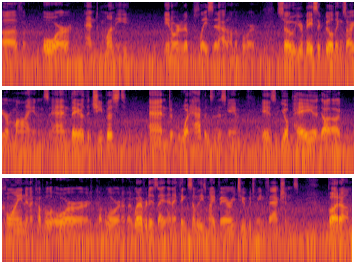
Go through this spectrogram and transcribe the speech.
of ore and money in order to place it out on the board. So your basic buildings are your mines, and they are the cheapest. And what happens in this game is you'll pay a, coin and a couple of ore, or a couple of ore and a coin, whatever it is. And I think some of these might vary too between factions. But um,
